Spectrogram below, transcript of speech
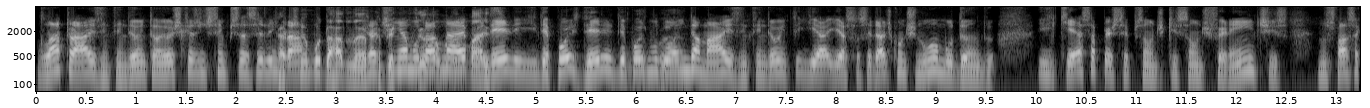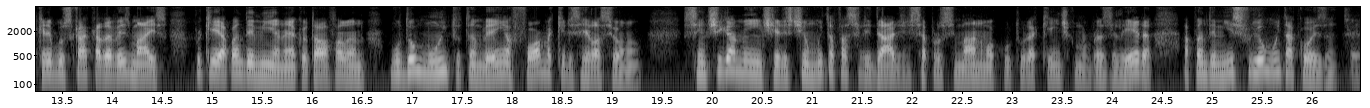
lá atrás, entendeu? Então eu acho que a gente sempre precisa se lembrar. Já tinha mudado na época. Já tinha mudado na época mais. dele e depois dele, depois Depois, mudou é. ainda mais, entendeu? E a, e a sociedade continua mudando. E que essa percepção de que são diferentes nos faça querer buscar cada vez mais. Porque a pandemia, né, que eu estava falando, mudou muito também a forma que eles se relacionam. Se antigamente eles tinham muita facilidade de se aproximar numa cultura quente como a brasileira, a pandemia esfriou muita coisa. Sim.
